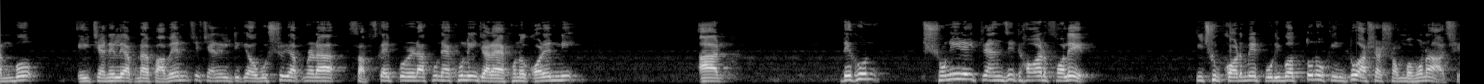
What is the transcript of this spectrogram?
আনব। এই চ্যানেলে আপনারা পাবেন। সে চ্যানেলটিকে অবশ্যই আপনারা সাবস্ক্রাইব করে রাখুন এখনই, যারা এখনও করেননি। আর দেখুন, শনির এই ট্রানজিট হওয়ার ফলে কিছু কর্মের পরিবর্তনও কিন্তু আসার সম্ভাবনা আছে।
